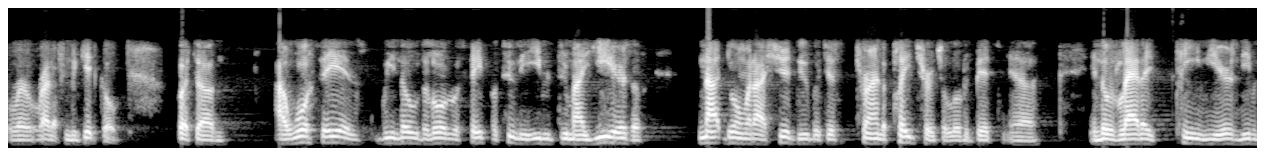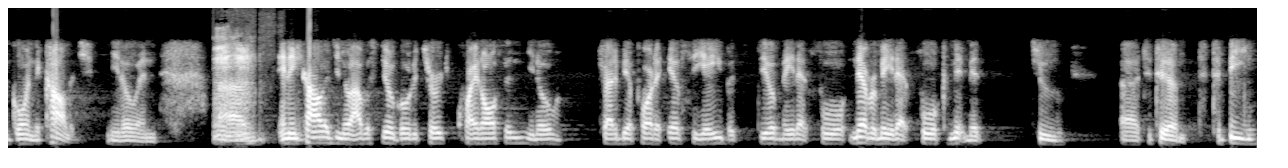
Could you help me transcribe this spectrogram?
right, right up from the get go. But um, I will say is we know the Lord was faithful to me even through my years of not doing what I should do, but just trying to play church a little bit uh, in those latter teen years and even going to college, you know, and Mhm. um, and in college, you know, I would still go to church quite often, you know, try to be a part of FCA, but still made that full, never made that full commitment to, uh, to, to, to be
